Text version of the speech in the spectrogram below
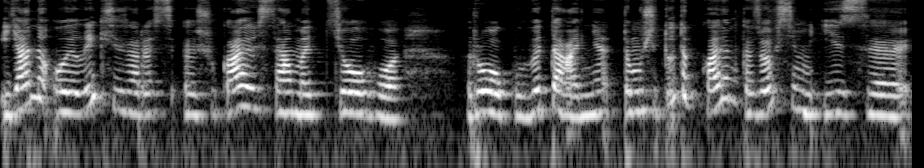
І я на OLX зараз е, шукаю саме цього року видання, тому що тут обкладинка зовсім із е,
